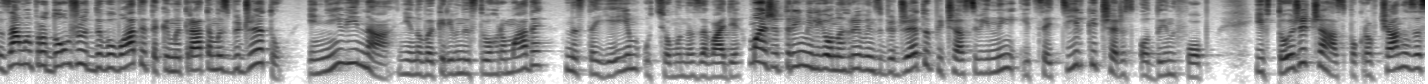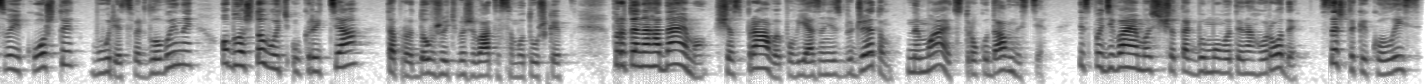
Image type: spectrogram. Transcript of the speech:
Зами продовжують дивувати такими тратами з бюджету. І ні війна, ні нове керівництво громади не стає їм у цьому на заваді. Майже 3 мільйони гривень з бюджету під час війни, і це тільки через один ФОП. І в той же час покровчани за свої кошти бурять свердловини, облаштовують укриття та продовжують виживати самотужки. Проте нагадаємо, що справи, пов'язані з бюджетом, не мають строку давності. І сподіваємось, що так би мовити, нагороди все ж таки колись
